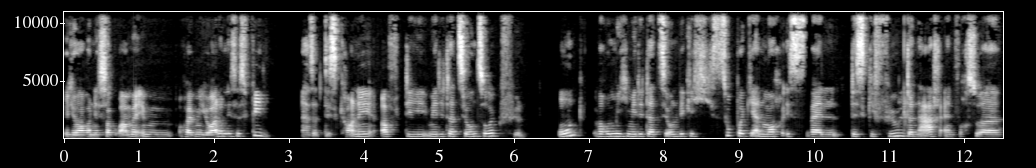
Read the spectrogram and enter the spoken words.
ja, wenn ich sage einmal im halben Jahr, dann ist es viel. Also das kann ich auf die Meditation zurückführen. Und warum ich Meditation wirklich super gern mache, ist, weil das Gefühl danach einfach so eine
